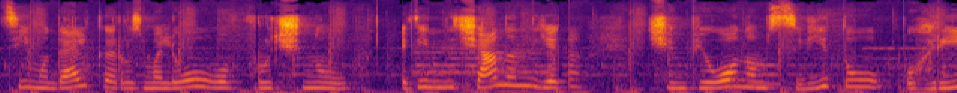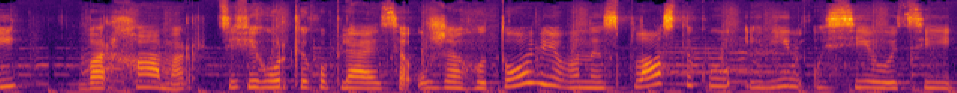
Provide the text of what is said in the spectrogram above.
ці модельки розмальовував вручну. Вінничанин є чемпіоном світу по грі Warhammer. Ці фігурки купляються уже готові, вони з пластику, і він усі оці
